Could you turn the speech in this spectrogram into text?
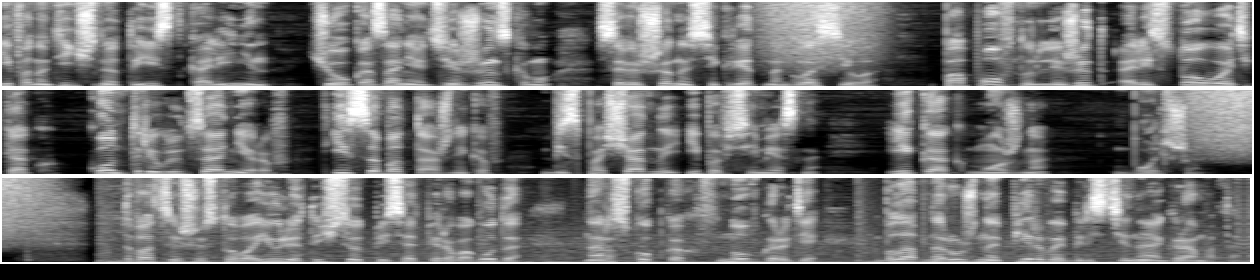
и фанатичный атеист Калинин, чье указание Дзержинскому совершенно секретно гласило – Попов надлежит арестовывать как контрреволюционеров и саботажников, беспощадно и повсеместно, и как можно больше. 26 июля 1651 года на раскопках в Новгороде была обнаружена первая берестяная грамота.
